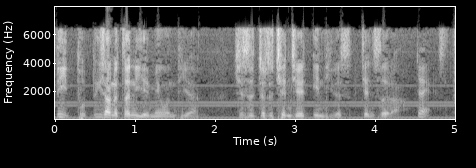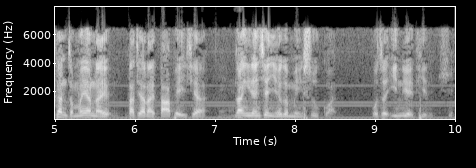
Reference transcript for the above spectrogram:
地土地上的整理也没有问题啊，其实就是欠缺硬体的建设了。对，看怎么样来大家来搭配一下，让宜兰县有一个美术馆或者音乐厅。是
